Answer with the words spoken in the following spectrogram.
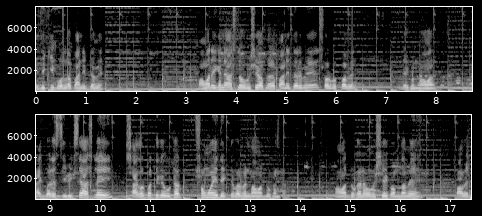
এই যে কি বললা পানির দামে? মামার এখানে আসলে অবশ্যই আপনারা পানির দামে শরবত পাবেন। দেখুন মামা, একবারে সিভিক্সে আসলেই সাগরপাড় থেকে ওঠার সময়ই দেখতে পারবেন মামার দোকানটা। মামার দোকানে অবশ্যই কম দামে পাবেন।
